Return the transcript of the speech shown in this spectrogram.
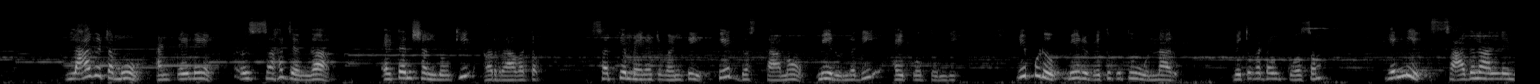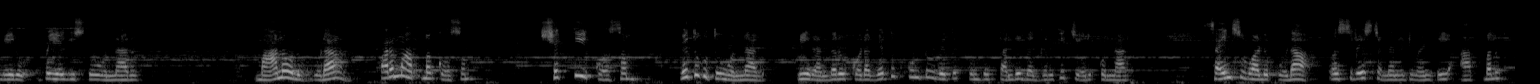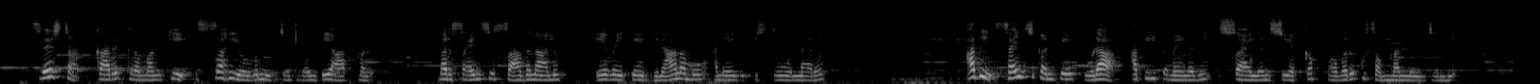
లాగటము అంటేనే సహజంగా అటెన్షన్లోకి రావటం. సత్యమైనటువంటి తీర్థస్థానం మీరున్నది అయిపోతుంది. ఇప్పుడు మీరు వెతుకుతూ ఉన్నారు. వెతకటం కోసం ఎన్ని సాధనాలని మీరు ఉపయోగిస్తూ ఉన్నారు? మానవులు కూడా పరమాత్మ కోసం శక్తి కోసం వెతుకుతూ ఉన్నారు. మీరందరూ కూడా వెతుక్కుంటూ వెతుక్కుంటూ తండ్రి దగ్గరికి చేరుకున్నారు. సైన్స్ వాళ్ళు కూడా శ్రేష్టమైనటువంటి ఆత్మలు శ్రేష్ట కార్యక్రమానికి సహయోగం ఇచ్చేటువంటి ఆత్మలు. మరి సైన్స్ సాధనాలు ఏవైతే జ్ఞానము అనేది ఇస్తూ ఉన్నారో అది సైన్స్ కంటే కూడా అతీతమైనది సైలెన్స్ యొక్క పవర్కు సంబంధించింది.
